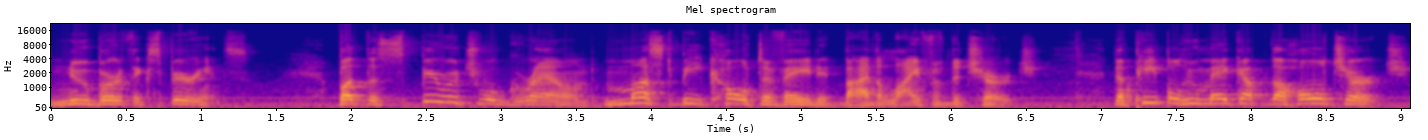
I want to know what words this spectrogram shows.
new birth experience. But the spiritual ground must be cultivated by the life of the church. The people who make up the whole church.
